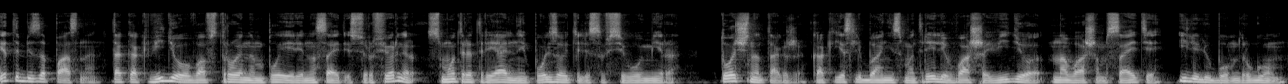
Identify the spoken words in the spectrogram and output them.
Это безопасно, так как видео во встроенном плеере на сайте Surferner смотрят реальные пользователи со всего мира. Точно так же, как если бы они смотрели ваше видео на вашем сайте или любом другом.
